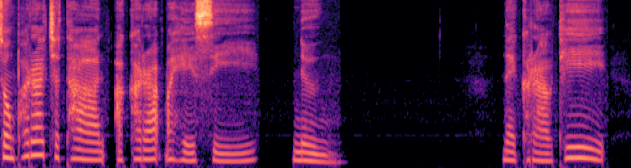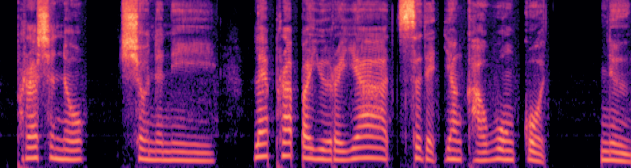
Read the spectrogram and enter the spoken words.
ทรงพระราชทานอัครมเหสีหนึ่งในคราวที่พระชนก ชนนี และพระประยุรญาตเสด็จยังเขาวงกฏหนึ่ง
